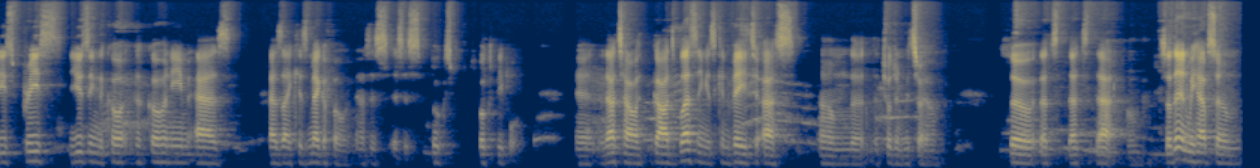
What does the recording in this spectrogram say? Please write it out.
these priests, using the Ko, the Kohanim as as like his megaphone, as his as his spokes, spokespeople, and, and that's how God's blessing is conveyed to us, um, the the children of Israel. So that's that's that. So then we have some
